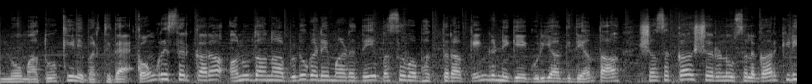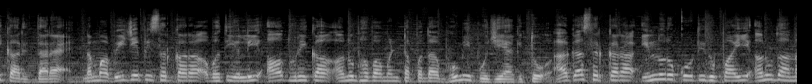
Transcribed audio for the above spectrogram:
ಅನ್ನೋ ಮಾತು ಕೇಳಿ ಬರ್ತಿದೆ ಕಾಂಗ್ರೆಸ್ ಸರ್ಕಾರ ಅನುದಾನ ಬಿಡುಗಡೆ ಮಾಡದೆ ಬಸವ ಭಕ್ತರ ಕೆಂಗಣ್ಣಿಗೆ ಗುರಿಯಾಗಿದೆ ಅಂತ ಶಾಸಕ ಶರಣು ಸಲಗಾರ್ ಕಿಡಿಕಾರಿದ್ದಾರೆ. ನಮ್ಮ ಬಿಜೆಪಿ ಸರ್ಕಾರ ಅವಧಿಯಲ್ಲಿ ಆಧುನಿಕ ಅನುಭವ ಮಂಟಪದ ಭೂಮಿ ಪೂಜೆಯಾಗಿತ್ತು. ಆಗ ಸರ್ಕಾರ ಇನ್ನೂರು ಕೋಟಿ ರೂಪಾಯಿ ಅನುದಾನ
